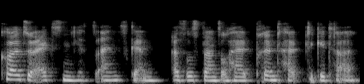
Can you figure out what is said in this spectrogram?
Call to Action jetzt einscannen. Also ist dann so halb Print, halb digital.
